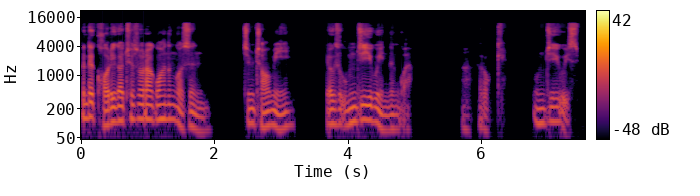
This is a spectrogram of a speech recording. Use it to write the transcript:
근데 거리가 최소라고 하는 것은 지금 점이 여기서 움직이고 있는 거야. 아, 이렇게 움직이고 있습니다.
